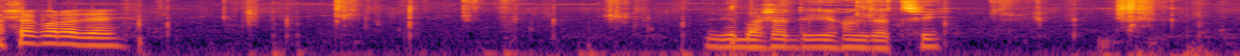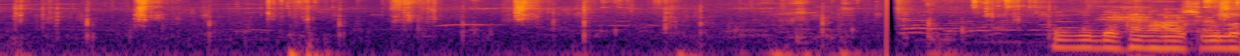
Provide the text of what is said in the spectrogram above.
আশা করা যায়। এই যে বাসার দিকে এখন যাচ্ছি। এই যে দেখেন হাঁসগুলো।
